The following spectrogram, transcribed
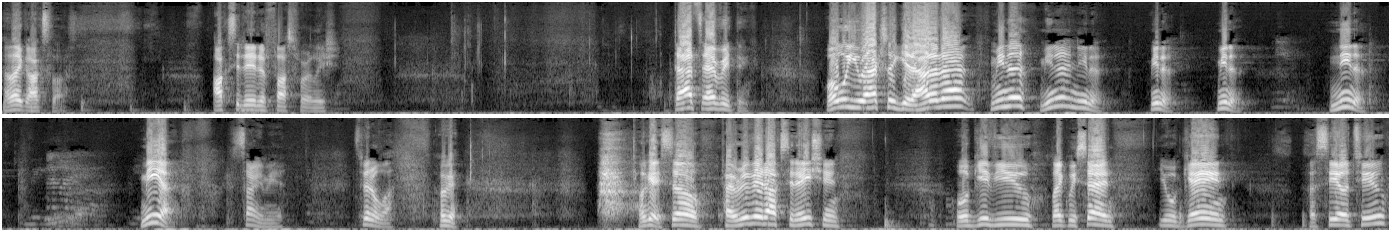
I like oxphos. Oxidative phosphorylation. That's everything. What will you actually get out of that? Mina? Mina? Nina? Mina? Mina? Nina? Mia. Sorry, Mia. It's been a while. Okay. Okay, so pyruvate oxidation will give you, like we said, you will gain a CO2,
